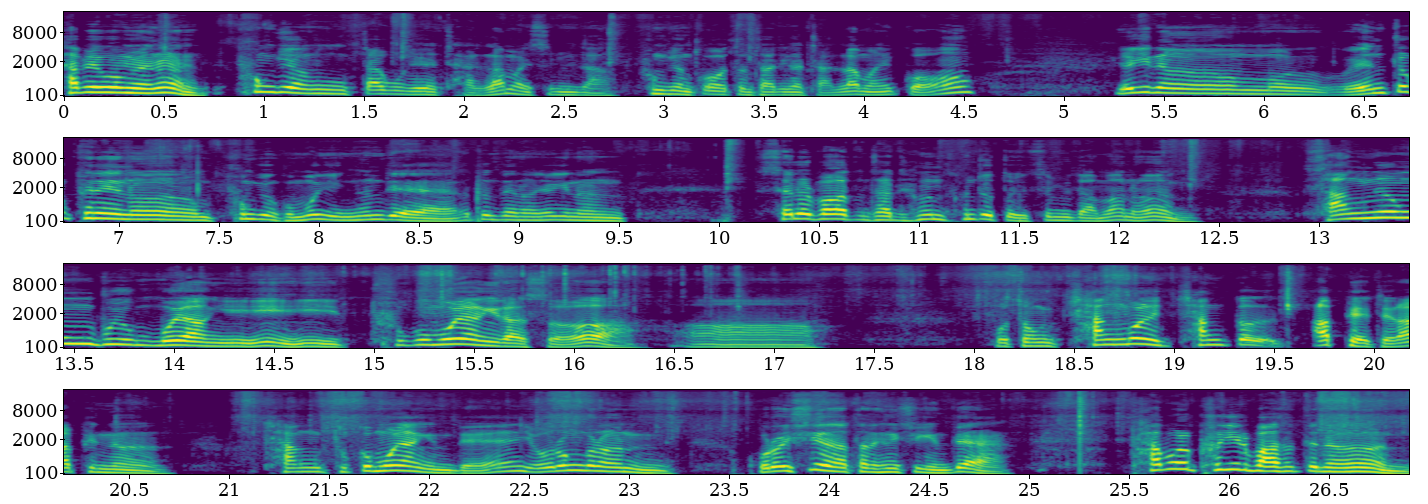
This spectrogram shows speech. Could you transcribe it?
탑에 보면은 풍경 자국이 잘 남아 있습니다. 풍경 꼬았던 자리가 잘 남아 있고 여기는 뭐 왼쪽 편에는 풍경 구멍이 있는데 어떤 데는 여기는 새를 박았던 자리 흔, 흔적도 있습니다만은 상륙부 모양이 투구 모양이라서 어, 보통 창문 창끝 앞에 제일 앞에 있는 창 두꺼 모양인데 이런 거는 고려 시대에 나타난 형식인데 탑을 크기를 봤을 때는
